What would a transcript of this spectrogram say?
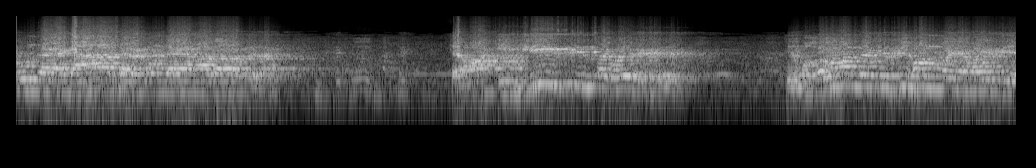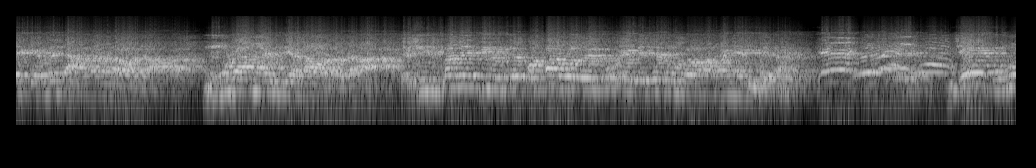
কোন জায়গায় গাছ আর কোন জায়গায় মাদার আছে কেন ইংলিশ চিন্তা করে রেখেছে যে মুসলমানদেরকে জীবন মাইনে মাইর দিয়ে কেমনে জাহান্নামে নেওয়া যায় মুড়া মাইর দিয়ে নেওয়া যাবে না তো ইসলামের বিরুদ্ধে কথা বলবে এই দেশের মুসলমান মাইনে নিবে না যে কোনো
